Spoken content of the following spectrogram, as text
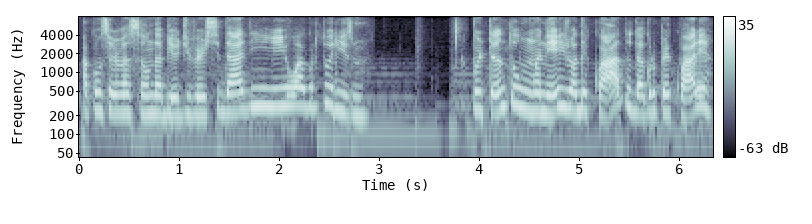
a conservação da biodiversidade e o agroturismo. Portanto, um manejo adequado da agropecuária,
